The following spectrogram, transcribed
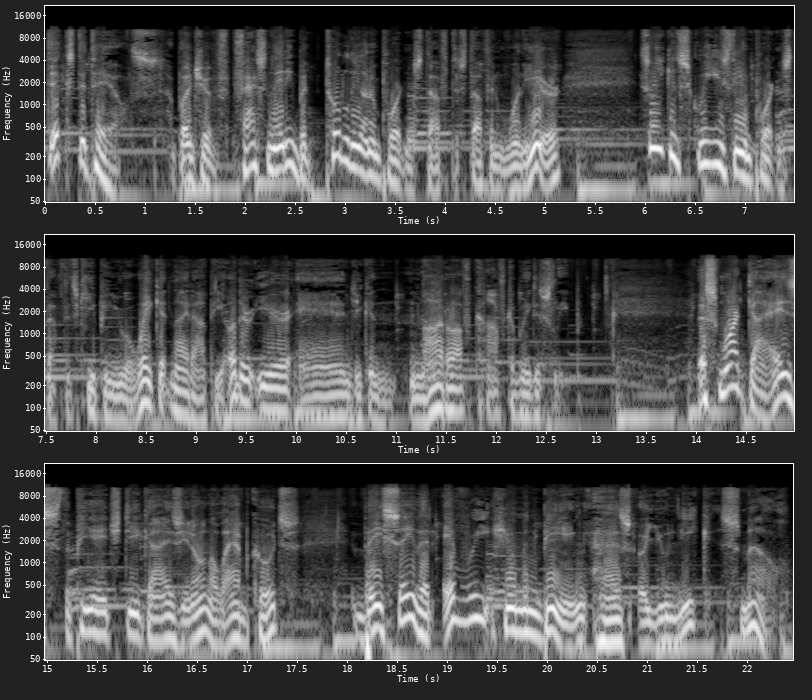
Dick's Details. A bunch of fascinating but totally unimportant stuff to stuff in one ear so you can squeeze the important stuff that's keeping you awake at night out the other ear and you can nod off comfortably to sleep. The smart guys, the PhD guys, you know, in the lab coats, they say that every human being has a unique smell.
